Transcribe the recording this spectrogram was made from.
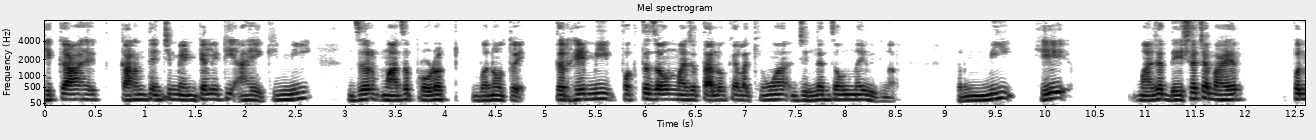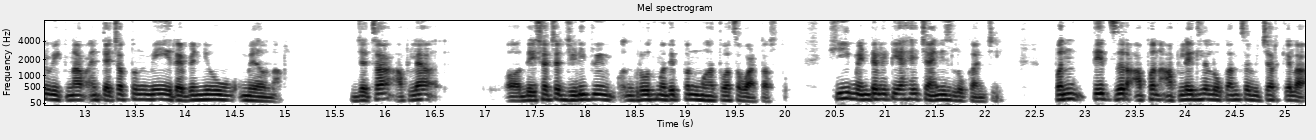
हे का आहेत? कारण त्यांची मेंटॅलिटी आहे की मी जर माझं प्रोडक्ट बनवतोय तर हे मी फक्त जाऊन माझ्या तालुक्याला किंवा जिल्ह्यात जाऊन नाही विकणार. तर मी हे माझ्या देशाच्या बाहेर पण विकणार आणि त्याच्यातून मी रेव्हेन्यू मिळवणार ज्याचा आपल्या देशाच्या जीडीपी ग्रोथमध्ये पण महत्त्वाचा वाटा असतो. ही मेंटॅलिटी आहे चायनीज लोकांची. पण तेच जर आपण आपल्या इथल्या लोकांचा विचार केला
